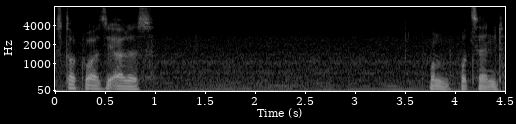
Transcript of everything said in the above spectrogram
Ist doch quasi alles. 100 Prozent.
